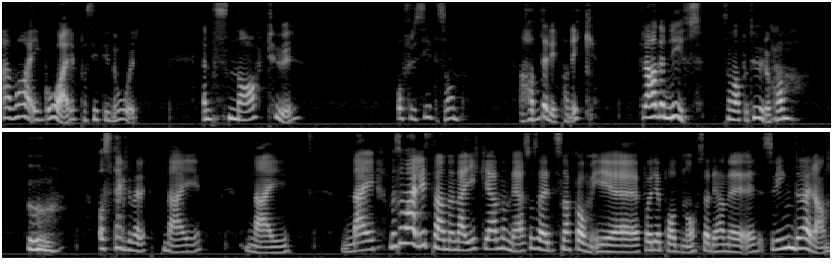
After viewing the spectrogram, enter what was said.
Jeg var i går på City Nord. En snartur. Og for å si det sånn Jeg hadde litt panikk. For jeg hadde en nys som var på tur og kom. Uh. Og så tenkte jeg bare Nei. Nei. Nei. Men så var jeg litt sånn da jeg gikk gjennom det, sånn som jeg snakka om i eh, forrige pod nå, så de her eh, svingdørene.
